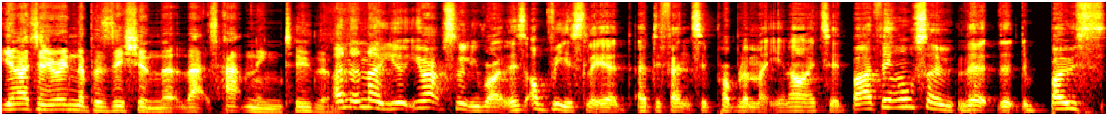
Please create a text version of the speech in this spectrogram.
United are in the position that that that's happening to them. Oh, uh, no, no, you're, you're absolutely right. There's obviously a, a defensive problem at United, but I think also that, that both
